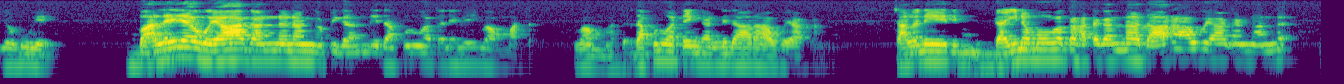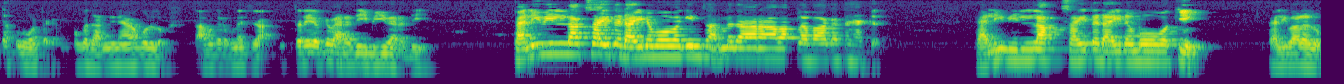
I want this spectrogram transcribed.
යොමු වේ. බලය හොයාගන්න නම් අපි ගන්නේ දකුණු අත නෙවෙයි වම් අත. වම් අත. දකුණු අතෙන් ගන්නේ ධාරාව හොයාගන්න. චලනයේදී ඩයිනමෝවක හටගන්නා ධාරාව හොයාගන්න අන්න දකුණු අත ගන්න. ඔබ දන්නේ නැහැ ඔයගොල්ලෝ. තාම කරපු නැති උත්තරේ ඔක වැරදි බී වැරදි. පැලිවිල්ලක් සහිත ඩයිනමෝවකින් සරල ධාරාවක් ලබාගත හැකිය. පැලිවිල්ලක් සහිත ඩයිනමෝවකින් පැලිවලලු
